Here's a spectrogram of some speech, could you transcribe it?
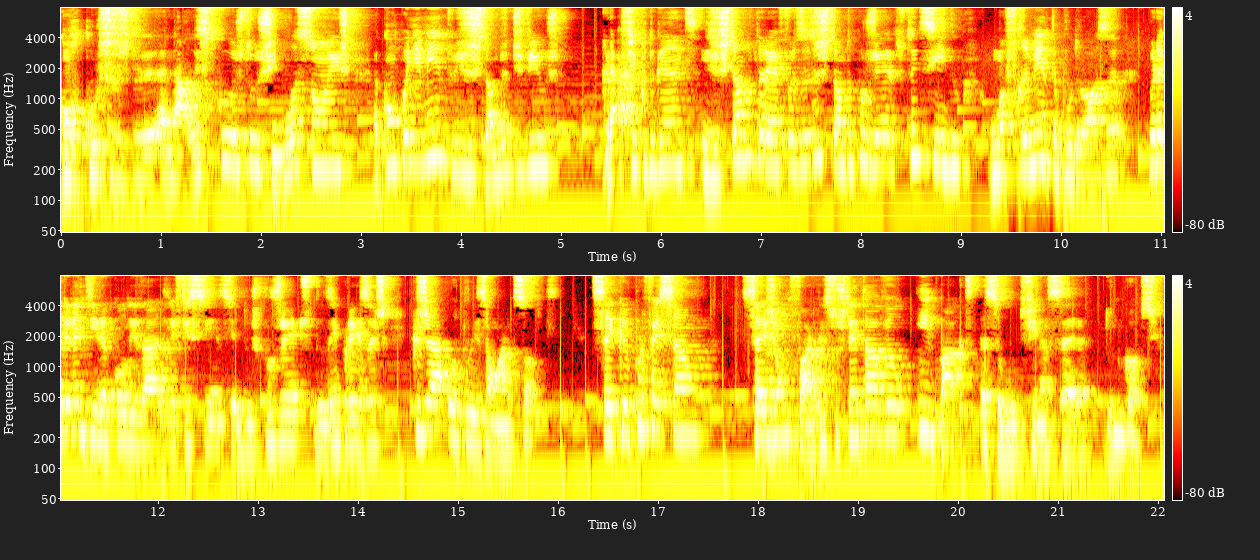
com recursos de análise de custos, simulações, acompanhamento e gestão de desvios, gráfico de Gantt e gestão de tarefas. A gestão de projetos tem sido uma ferramenta poderosa para garantir a qualidade e eficiência dos projetos das empresas que já utilizam Artsoft. Sei que a perfeição seja um fardo insustentável e impacte a saúde financeira do negócio.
